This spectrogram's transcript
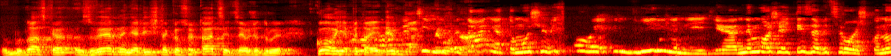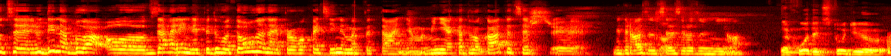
будь ласка, звернення, лічна консультація це вже друге. В кого є питання? Йдемо далі. Провокаційне питання, тому що військовий, який звільнений, е, не може йти за відсрочку. Ну це людина була о, взагалі не підготовлена і провокаційними питаннями. Мені як адвокату це ж е, відразу все зрозуміло. Заходить в студію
